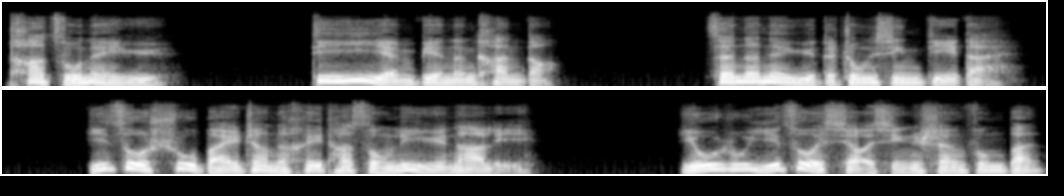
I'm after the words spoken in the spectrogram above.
踏足内域，第一眼便能看到，在那内域的中心地带，一座数百丈的黑塔耸立于那里，犹如一座小型山峰般，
